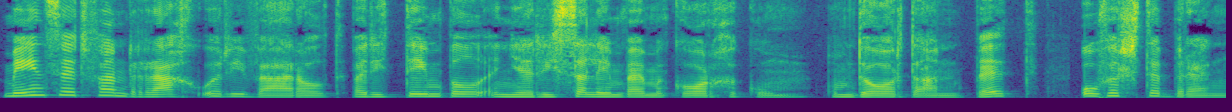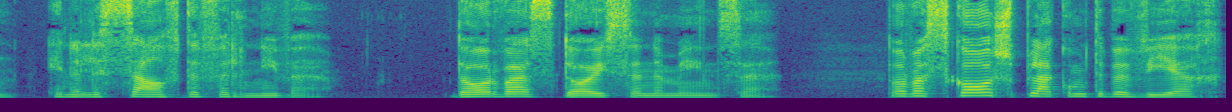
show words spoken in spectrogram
Mense het van reg oor die wêreld by die tempel in Jerusalem bymekaar gekom om daar te aanbid, offers te bring en hulle self te vernuwe. Daar was duisende mense. Daar was skaars plek om te beweeg,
